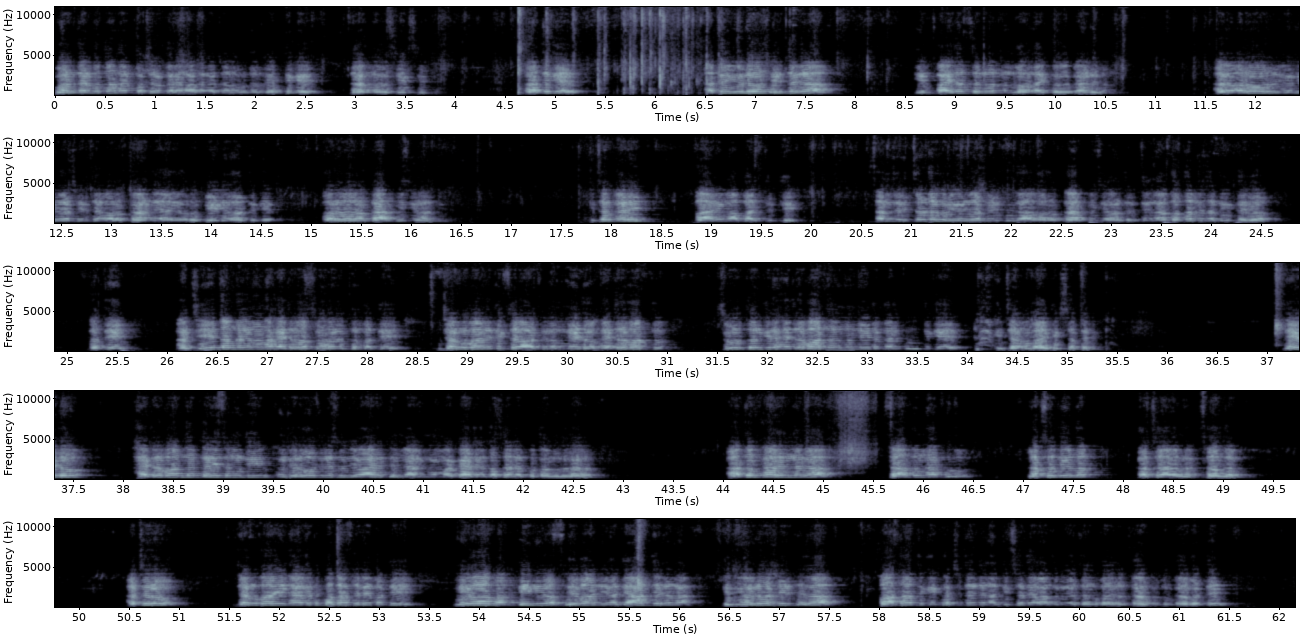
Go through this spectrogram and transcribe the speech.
ಗೋಣಿ ಧರ್ಮತ ನಾಲ್ಕು ಬಚ್ಚರು ಕರೆ ಮಾತನಾಡ್ತಾರು ನನ್ನ ವ್ಯಕ್ತಿಗೆ ನಾಗ ನಾವು ಸೀಟ್ಸ್ ಇತ್ತು ಅದಕ್ಕೆ ಅದು ಯೂನಿವರ್ಸಿಟಿ ತಗ ಈ ಪೈರತ್ ಅನ್ನೋ ನನ್ನ ಮೊದಲಾಯ್ತು ಕಾಣಿನ ಆಗ ಯೂನಿವರ್ಸಿಟಿ ದಾಗ ಅವರ ಕಾಣಿ ಆಗಿ ಅವರು ಬೇಡಿ ಅದಕ್ಕೆ ಅವರವರು ಕಾರ್ಪಿಸಿ ಮಾಡಿ ಇತ ಕರಿ ಭಾರಿ ಮಾಪಾಡ್ತಿರ್ತಿ ಸಂದ ಯೂನಿವರ್ಸಿಟಿ ತಗ ಅವರು ಕಾರ್ಪಿಸಿ ಮಾಡಿರ್ತೀವಿ ನಾ ಬತ್ತಲಿಂದ ನೀವು ಕರೆಯೋ ಮತ್ತೆ ಆ ಜೀವಿತ ನಾನು ಹೈದರಾಬಾದ್ ಸೂಡೋಗಿತ್ತು ಮತ್ತೆ ಜಂಗುಬಾಯಿನ ದಿಕ್ತ ಆಡ್ತೀನಿ ನಾನು ನೇಡು ಹೈದರಾಬಾದ್ చూడుతానికి హైదరాబాద్ నన్ను నేడు కరిపించకే ఈ జంగుబాయి దీక్ష తని నేడు హైదరాబాద్ లో కనీసం ఉంది ఉంది రోజు ఉంది ఆగితే మ్యాక్సిమం మా కాయతకు దస్తా చెప్పుతాను ముందులాగా ఆతో కాలేజీలాగా చాలు నాకు లక్ష దేళ్ళ ఖర్చు ಆಗಲ್ಲ నాకు చాలు అచరు జంగుబాయి నాగత కొత్తాసలే బట్టి నీవా భక్తి నీవ సేవ నీవ ధ్యానంతే ನನ್ನ ఇది యూనివర్సిటీగా మా తాతకి ఖచ్చితంగా నాకు ఇచ్చదే ఆంధ్రజ్ఞ జన్మబాయి కాబట్టి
